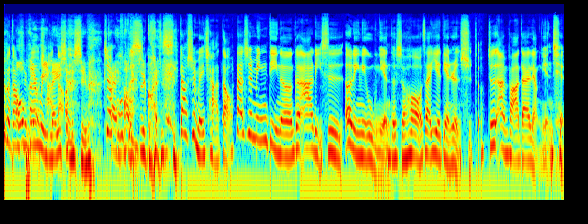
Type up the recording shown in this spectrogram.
这个倒是没查到 Open relationship，开放式关系 倒是没查到。但是 Mindy 呢，跟阿里是二零零五年的时候在夜店认识的，就是案发大概两年前。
